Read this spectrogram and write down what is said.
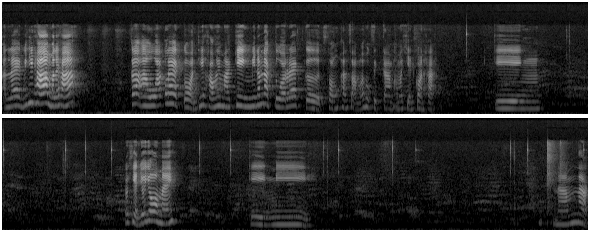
อันแรกวิธีทำอะไรคะก็เอาวรรคแรกก่อนที่เขาให้มากิ่ง มีน้ำหนักตัวแรกเกิด 2,360 กรัม เอามาเขียนก่อนค่ะ กิ่งเราเขียนย่อๆไหม กิ่งมี น้ำหนัก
